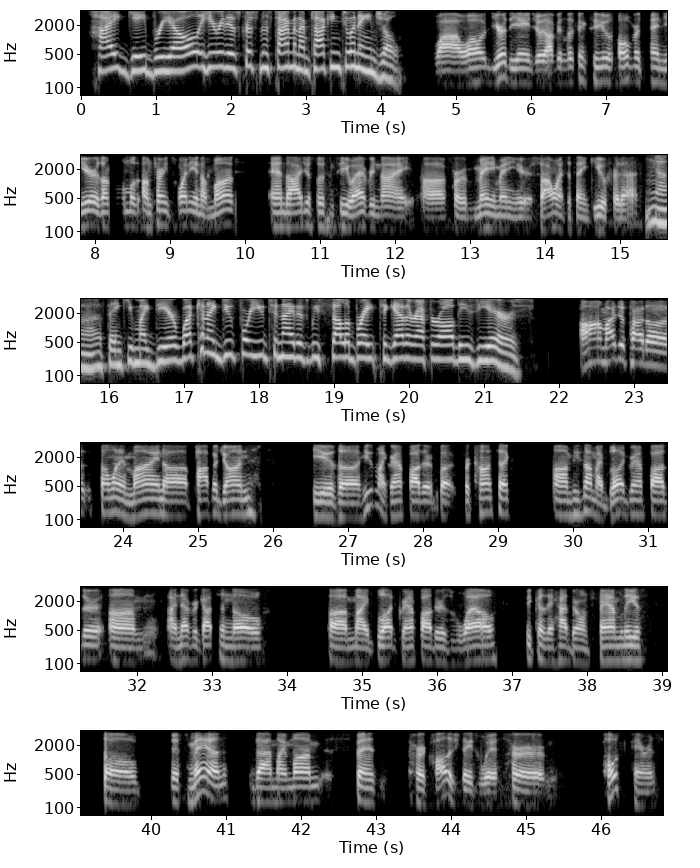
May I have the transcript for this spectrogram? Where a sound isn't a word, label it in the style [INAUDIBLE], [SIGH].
Hi, Gabriel. Here it is Christmas time, and I'm talking to an angel. Wow, well, you're the angel. I've been listening to you over 10 years. I'm almost I'm turning 20 in a month, and I just listen to you every night uh, for many, many years. So I wanted to thank you for that. Ah, thank you, my dear. What can I do for you tonight as we celebrate together after all these years? Um, I just had uh, someone in mind, uh, Papa John. He is uh, he's my grandfather, but for context, um, he's not my blood grandfather. Um, I never got to know uh, my blood grandfather as well because they had their own families. So this man that my mom spent her college days with, her host parents,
